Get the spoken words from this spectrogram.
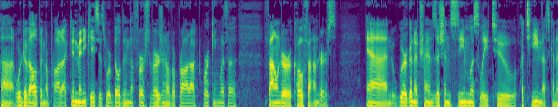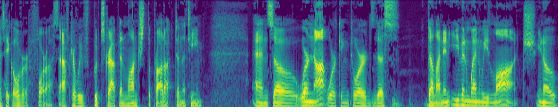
Uh, we're developing a product. In many cases, we're building the first version of a product, working with a founder or co-founders, and we're going to transition seamlessly to a team that's going to take over for us after we've bootstrapped and launched the product and the team. And so we're not working towards this deadline. And even when we launch, you know,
